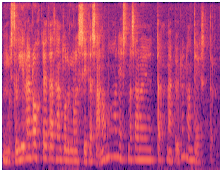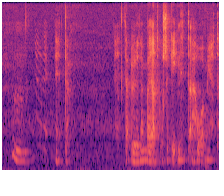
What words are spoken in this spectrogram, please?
mun mielestä oli hirveän rohkeaa, että hän tuli mulle siitä sanomaan ja sitten mä sanoin, että mä pyydän anteeksi, että, mm. että, että yritänpä jatkossa kiinnittää huomiota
